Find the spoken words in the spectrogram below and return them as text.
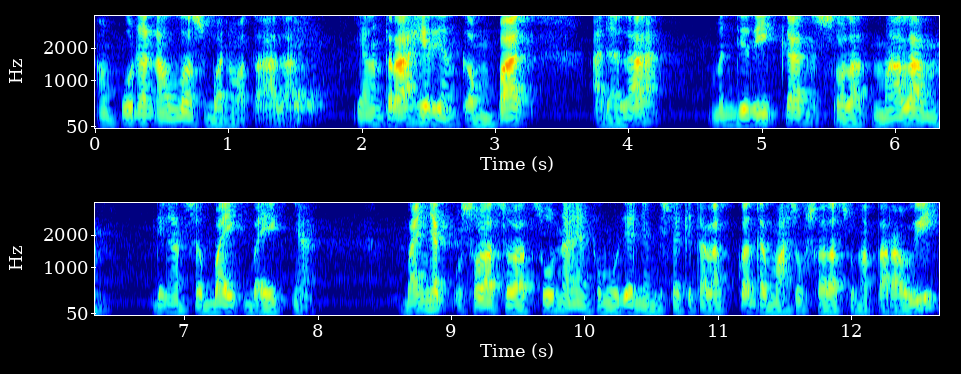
ampunan Allah Subhanahu wa taala. Yang terakhir yang keempat adalah mendirikan sholat malam dengan sebaik-baiknya. Banyak sholat-sholat sunnah yang kemudian yang bisa kita lakukan termasuk sholat sunnah tarawih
